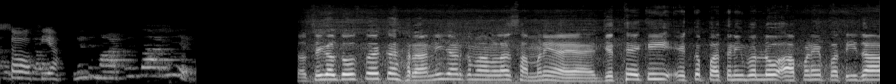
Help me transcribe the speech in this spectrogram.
Sofia. ਸਤਿ ਸ਼੍ਰੀ ਅਕਾਲ ਦੋਸਤੋ, ਇੱਕ ਹੈਰਾਨੀਜਨਕ ਮਾਮਲਾ ਸਾਹਮਣੇ ਆਇਆ ਹੈ, ਜਿੱਥੇ ਕਿ ਇੱਕ ਪਤਨੀ ਵੱਲੋਂ ਆਪਣੇ ਪਤੀ ਦਾ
